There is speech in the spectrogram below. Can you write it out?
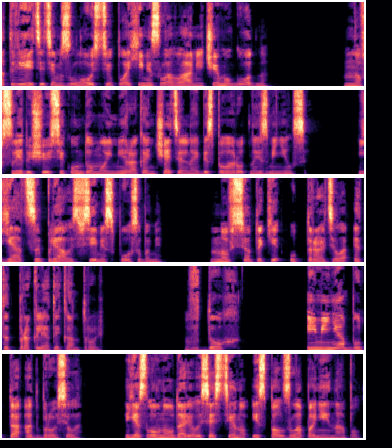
ответить им злостью, плохими словами, чем угодно. Но в следующую секунду мой мир окончательно и бесповоротно изменился. Я цеплялась всеми способами, но все-таки утратила этот проклятый контроль. Вдох, и меня будто отбросило. Я словно ударилась о стену и сползла по ней на пол.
